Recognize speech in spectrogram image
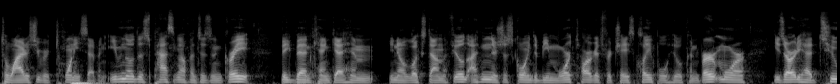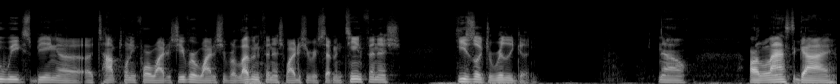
to wide receiver 27. Even though this passing offense isn't great, Big Ben can't get him, you know, looks down the field. I think there's just going to be more targets for Chase Claypool. He'll convert more. He's already had two weeks being a, a top 24 wide receiver, wide receiver 11 finish, wide receiver 17 finish. He's looked really good. Now, our last guy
